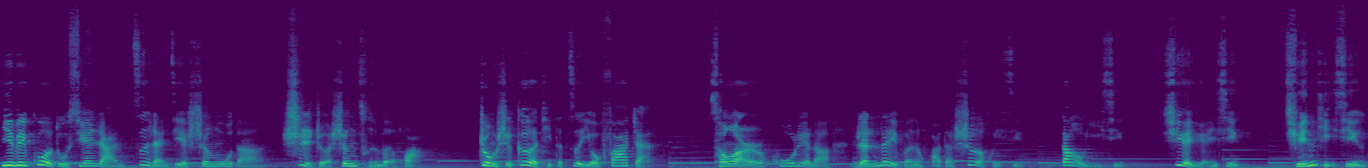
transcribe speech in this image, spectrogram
因为过度渲染自然界生物的适者生存文化，重视个体的自由发展。从而忽略了人类文化的社会性、道义性、血缘性、群体性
